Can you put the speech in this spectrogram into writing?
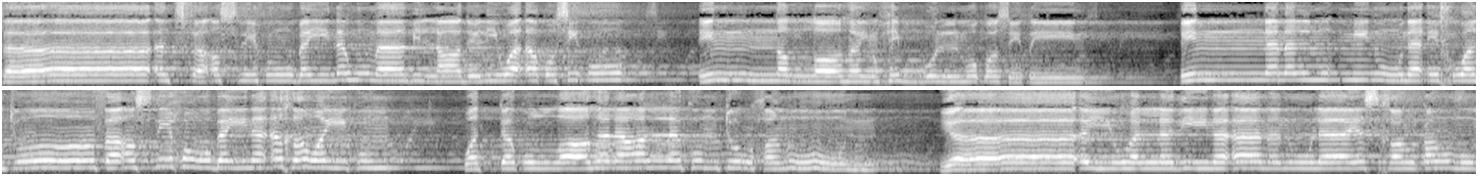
فاءت فأصلحوا بينهما بالعدل وأقسطوا إن الله يحب المقسطين إنما المؤمنون إخوة فأصلحوا بين أخويكم واتقوا الله لعلكم ترحمون يا أيها الذين آمنوا لا يسخر قوم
